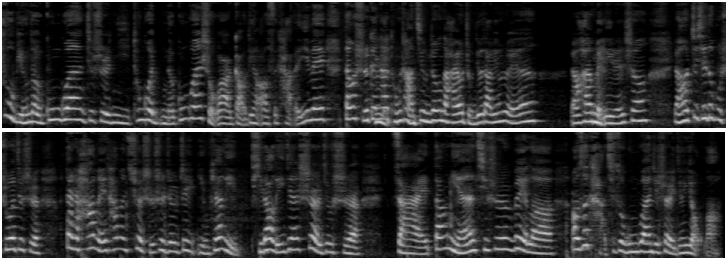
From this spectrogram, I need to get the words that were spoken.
著名的公关，就是你通过你的公关手腕搞定奥斯卡的。因为当时跟他同场竞争的还有《拯救大兵瑞恩》，然后还有《美丽人生》，然后这些都不说，就是但是哈维他们确实是就是这影片里提到的一件事儿，就是在当年其实为了奥斯卡去做公关这事儿已经有了。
